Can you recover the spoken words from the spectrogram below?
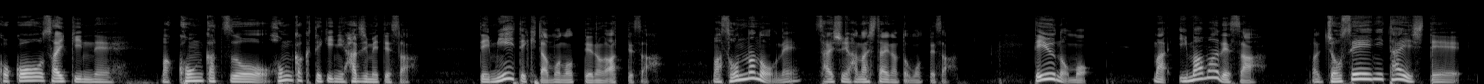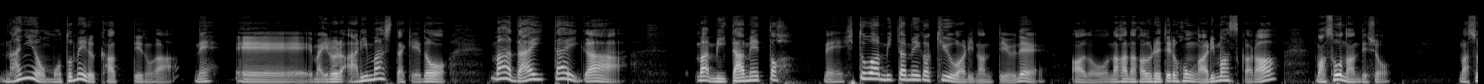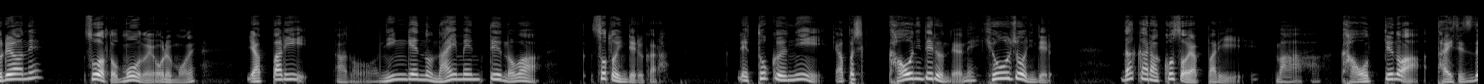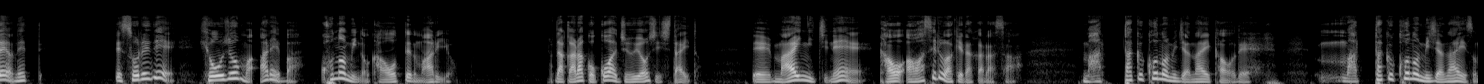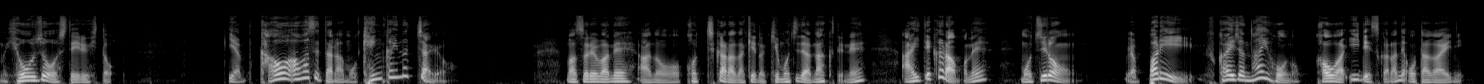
ここ最近ね、まあ、婚活を本格的に始めてさ、で、見えてきたものっていうのがあってさ、まあ、そんなのをね、最初に話したいなと思ってさ。っていうのも、まあ、今までさ、ま、女性に対して何を求めるかっていうのがね、えー、まあ、いろいろありましたけど、まあ、大体が、まあ、見た目と、ね、人は見た目が9割なんていうね、あの、なかなか売れてる本がありますから、まあ、そうなんでしょう。まあそれはね、そうだと思うのよ、俺もね。やっぱり、あの、人間の内面っていうのは、外に出るから。で、特に、やっぱし顔に出るんだよね。表情に出る。だからこそ、やっぱり、まあ、顔っていうのは大切だよねって。で、それで、表情もあれば、好みの顔っていうのもあるよ。だから、ここは重要視したいと。で、毎日ね、顔合わせるわけだからさ、全く好みじゃない顔で、全く好みじゃないその表情をしている人。いや、顔合わせたらもう喧嘩になっちゃうよ。まあそれはね、あの、こっちからだけの気持ちではなくてね、相手からもね、もちろん、やっぱり不快じゃない方の顔がいいですからね、お互いに。っ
